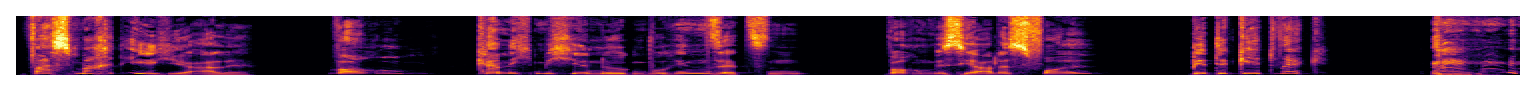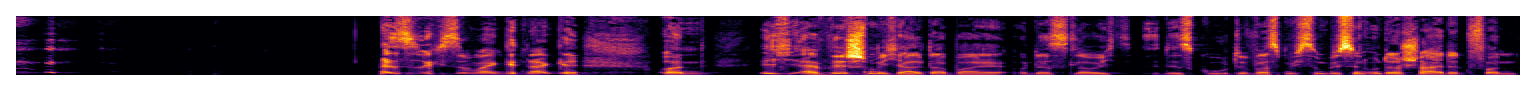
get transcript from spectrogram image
was macht ihr hier alle? Warum kann ich mich hier nirgendwo hinsetzen? Warum ist hier alles voll? Bitte geht weg. Das ist wirklich so mein Gedanke. Und ich erwische mich halt dabei. Und das ist, glaube ich, das Gute, was mich so ein bisschen unterscheidet von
